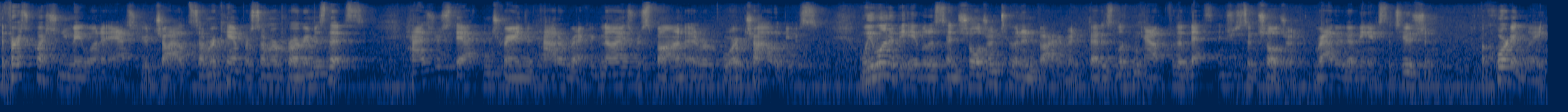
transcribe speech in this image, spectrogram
The first question you may want to ask your child's summer camp or summer program is this. Has your staff been trained in how to recognize, respond, and report child abuse? We want to be able to send children to an environment that is looking out for the best interests of children, rather than the institution. Accordingly,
